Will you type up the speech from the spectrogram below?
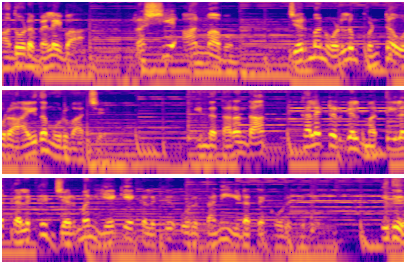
அதோட விளைவா ரஷ்ய ஆன்மாவும் ஜெர்மன் உடலும் கொண்ட ஒரு ஆயுதம் உருவாச்சு. இந்த தரம் தான் கலெக்டர்கள் மத்தியில கலுக்கு ஜெர்மன் ஏகேக்களுக்கு ஒரு தனி இடத்தை கொடுக்குது. இது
